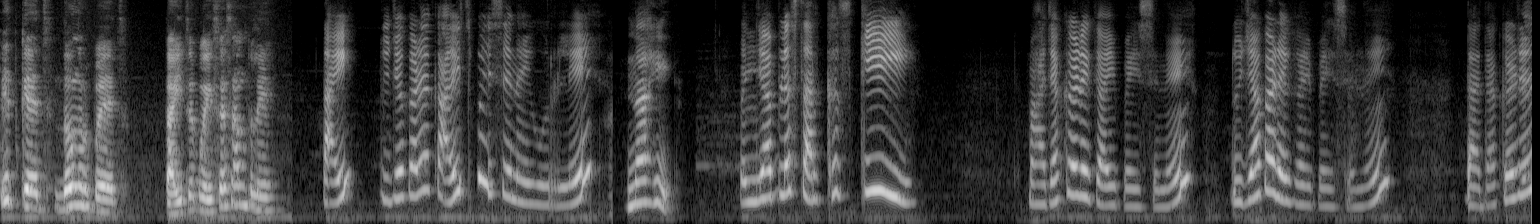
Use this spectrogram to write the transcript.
तितकेच दोन रुपयेच. ताईचे पैसे संपले. ताई तुझ्याकडे काहीच पैसे नाही उरले? नाही. म्हणजे आपलं सारखंच की? माझ्याकडे काही पैसे नाही तुझ्याकडे काही पैसे नाही. दादाकडे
